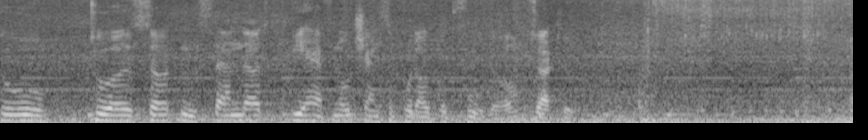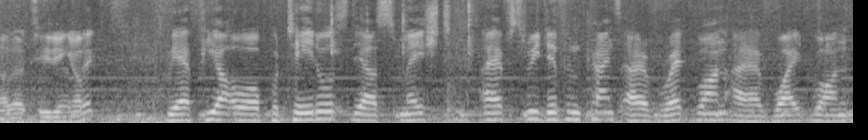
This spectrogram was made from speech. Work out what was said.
to to a certain standard, we have no chance to put out good food. Or? Exactly. Now that's heating up. We have here our potatoes, they are smashed. I have three different kinds. I have red one, I have white one,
